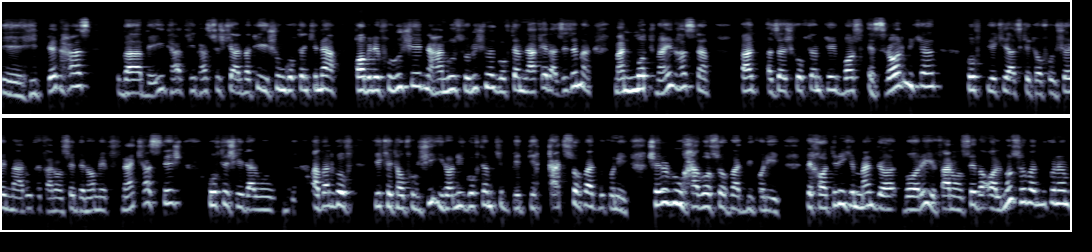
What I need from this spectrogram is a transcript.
هیتلر هست. و به این ترتیب هستش که البته ایشون گفتن که نه قابل فروشه نه هنوز فروش می گفتم نه خیر عزیز من من مطمئن هستم. بعد ازش گفتم که باز اصرار می‌کرد. گفت یکی از کتاب های معروف فرانسه به نام فنک هستش. گفتش که در اون اول گفت یه کتاب فروشی ایرانی. گفتم که به دقت صحبت بکنید چرا رو هوا صحبت می‌کنید به خاطر اینکه من باره فرانسه و آلمان صحبت می‌کنم.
